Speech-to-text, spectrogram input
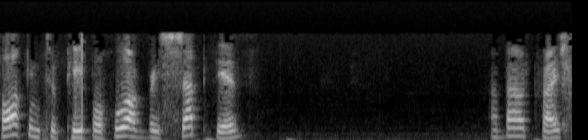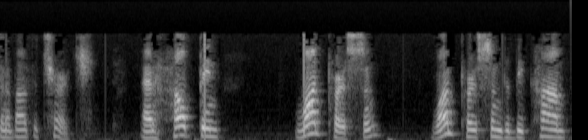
talking to people who are receptive about Christ and about the church and helping one person, one person to become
